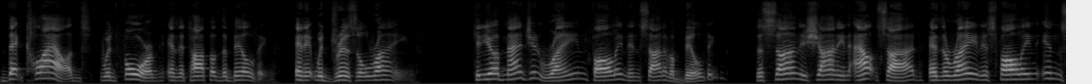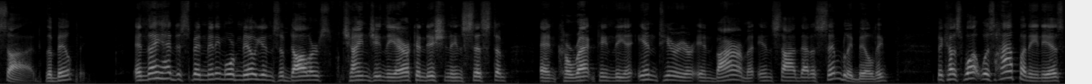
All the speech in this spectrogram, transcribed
that clouds would form in the top of the building and it would drizzle rain. Can you imagine rain falling inside of a building? The sun is shining outside and the rain is falling inside the building. And they had to spend many more millions of dollars changing the air conditioning system and correcting the interior environment inside that assembly building. Because what was happening is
